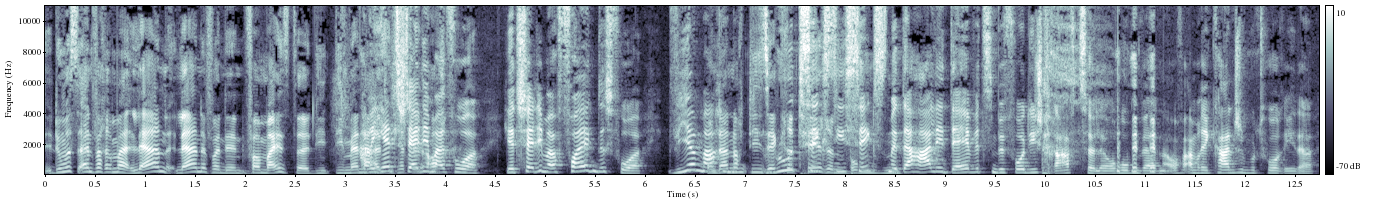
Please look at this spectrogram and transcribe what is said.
die, du musst einfach immer lernen, lerne von den vom Meister, die die Männer. Aber also jetzt stell dir mal vor, jetzt stell dir mal Folgendes vor. Wir machen dann noch die Route Sekretärin 66 bumsen. mit der Harley Davidson, bevor die Strafzölle erhoben werden auf amerikanische Motorräder.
